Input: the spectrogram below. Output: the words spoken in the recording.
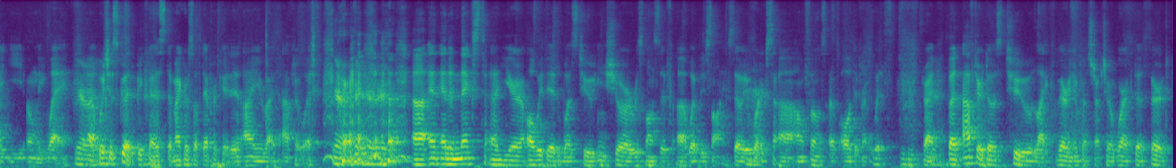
IE only way, Yeah, uh, which is good because the Microsoft deprecated IE right afterward. Yeah, right, uh, and, and the next uh, year, all we did was to ensure responsive uh, web design. So it works uh, on phones of all different widths, right? But after those two, like very infrastructure work, the third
